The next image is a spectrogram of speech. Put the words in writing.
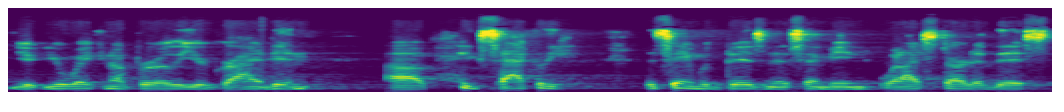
you're, you're, waking up early, you're grinding. Uh, exactly the same with business. I mean, when I started this,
